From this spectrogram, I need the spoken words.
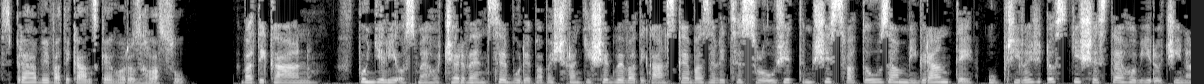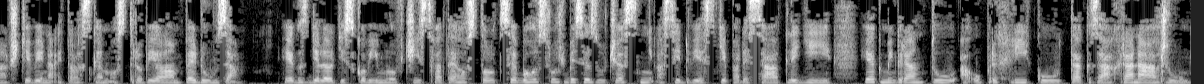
Zprávy vatikánského rozhlasu. Vatikán. V pondělí 8. července bude papež František ve vatikánské bazilice sloužit mši svatou za migranty u příležitosti 6. výročí návštěvy na italském ostrově Lampedusa. Jak sdělil tiskový mluvčí svatého stolce, bohoslužby se zúčastní asi 250 lidí, jak migrantů a uprchlíků, tak záchranářů.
